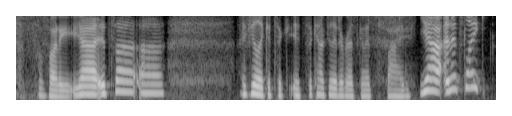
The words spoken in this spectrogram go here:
so funny. Yeah, it's a. Uh, I feel like it's a it's a calculated risk and it's fine. Yeah, and it's like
